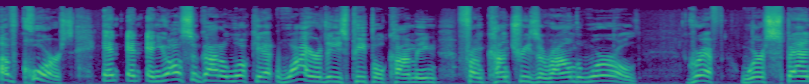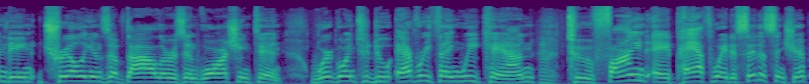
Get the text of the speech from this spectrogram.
Of course. And, and, and you also got to look at why are these people coming from countries around the world? Griff, we're spending trillions of dollars in Washington. We're going to do everything we can hmm. to find a pathway to citizenship.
